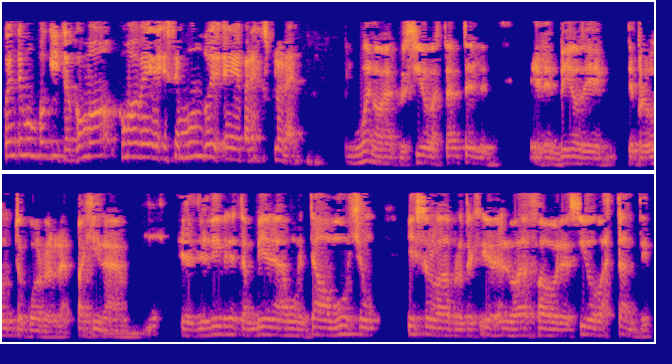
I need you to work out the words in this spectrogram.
Cuénteme un poquito, ¿cómo, cómo ve ese mundo eh, para explorar? Bueno, ha crecido bastante el, el envío de, de productos por la página el delivery también ha aumentado mucho eso lo ha protegido lo ha favorecido bastante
